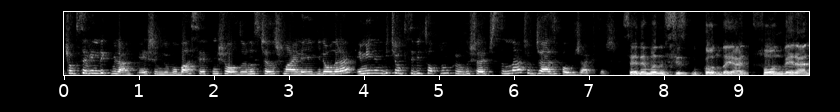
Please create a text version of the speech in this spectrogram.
çok sevindik Bülent Bey şimdi bu bahsetmiş olduğunuz çalışmayla ilgili olarak. Eminim birçok sivil toplum kuruluşu açısından çok cazip olacaktır. Senem Hanım siz bu konuda yani fon veren,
